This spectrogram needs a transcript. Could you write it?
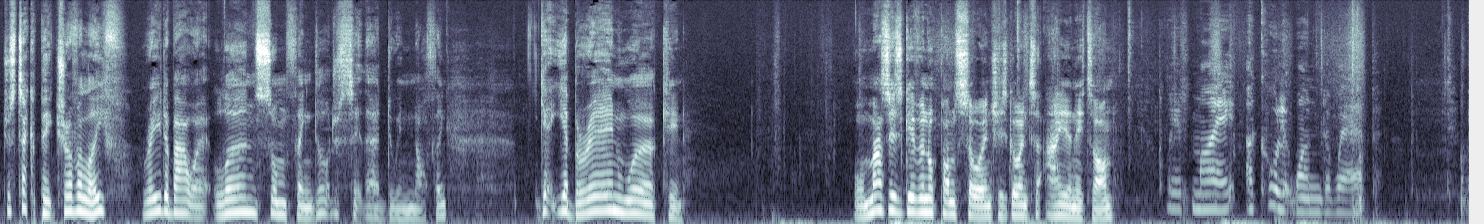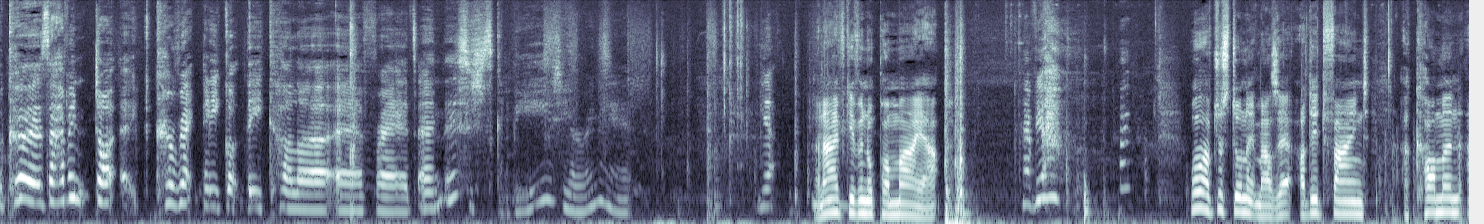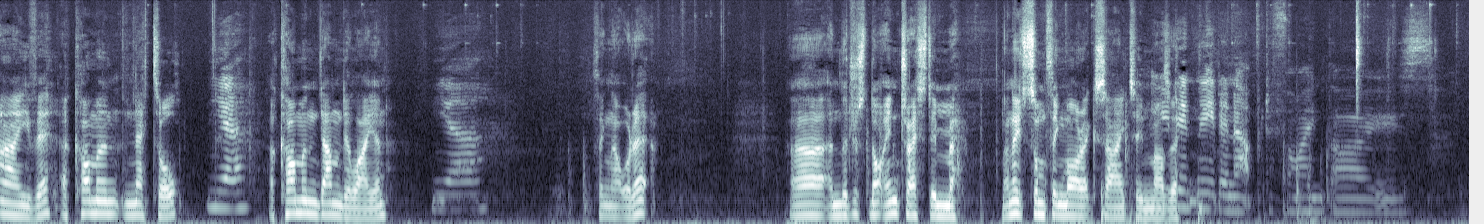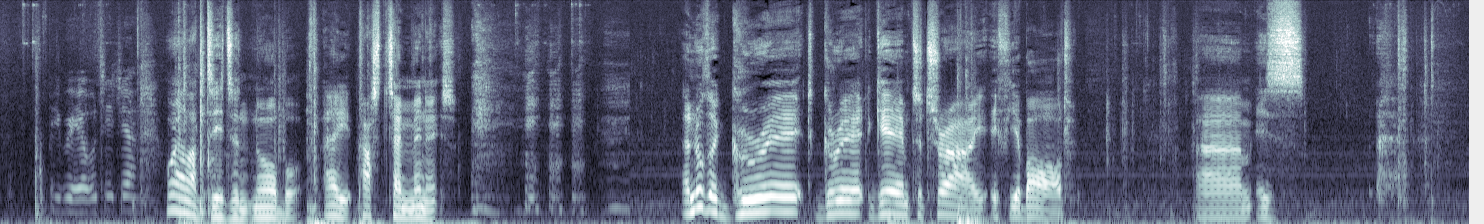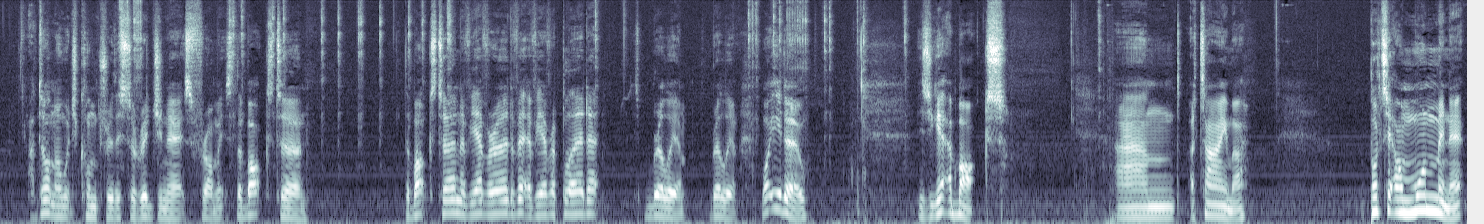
Just take a picture of a leaf, read about it, learn something. Don't just sit there doing nothing. Get your brain working. Well, Mazzy's given up on sewing. She's going to iron it on. With my, I call it Wonder Web because I haven't correctly got the colour uh, and this is just going to be easier, isn't it? Yeah. And I've given up on my app. Have you? well, I've just done it, Mazzy. I did find a common ivy, a common nettle, yeah, a common dandelion. Yeah. I think that were it. Uh, and they're just not interesting me. I need something more exciting, Mazzy. You didn't need an app to find those Be real, did you? Well, I didn't know, but hey, past 10 minutes. Another great, great game to try if you're bored um, is. I don't know which country this originates from. It's the box turn. The box turn, have you ever heard of it? Have you ever played it? It's brilliant, brilliant. What you do is you get a box and a timer, put it on one minute,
